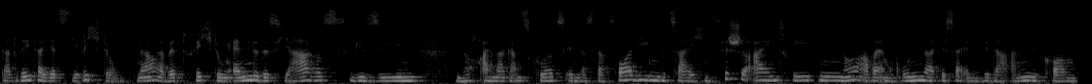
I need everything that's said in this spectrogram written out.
Da dreht er jetzt die Richtung. Ne? Er wird Richtung Ende des Jahres gesehen noch einmal ganz kurz in das davorliegende Zeichen Fische eintreten. Ne? Aber im Grunde ist er im Widder angekommen,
